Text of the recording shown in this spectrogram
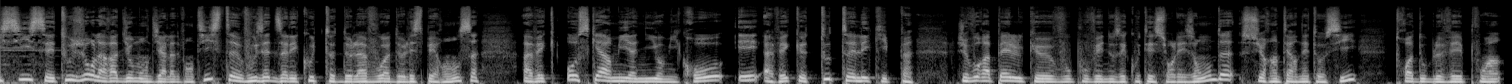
Ici, c'est toujours la Radio Mondiale Adventiste. Vous êtes à l'écoute de la Voix de l'Espérance avec Oscar Miani au micro et avec toute l'équipe. Je vous rappelle que vous pouvez nous écouter sur les ondes, sur Internet aussi, www.awr.org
